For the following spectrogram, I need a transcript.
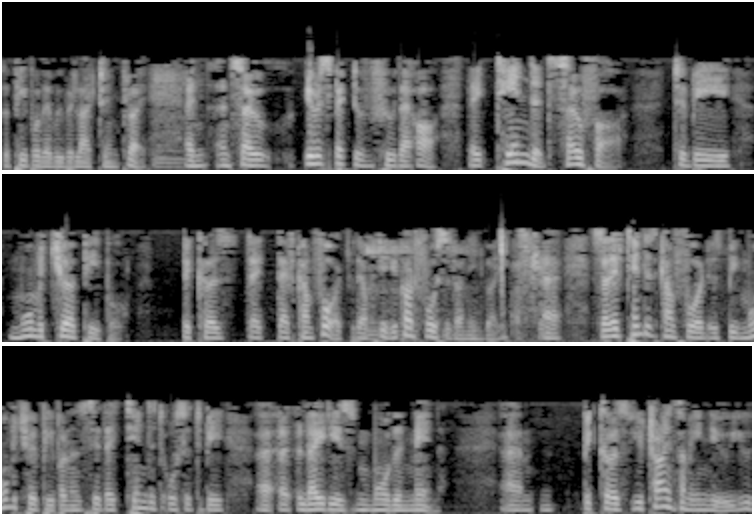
the- people that we would like to employ. And, and so, irrespective of who they are, they tended so far to be more mature people because they, they've come forward with the opportunity. You can't force it on anybody. That's true. Uh, so they've tended to come forward as being more mature people, and as I said, they tended also to be uh, uh, ladies more than men. Um, because you're trying something new. You,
